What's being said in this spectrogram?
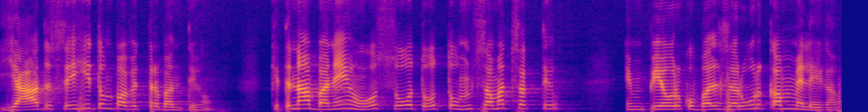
याद से ही तुम पवित्र बनते हो। कितना बने हो, सो तो तुम समझ सकते हो। इम्प्योर को बल ज़रूर कम मिलेगा।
